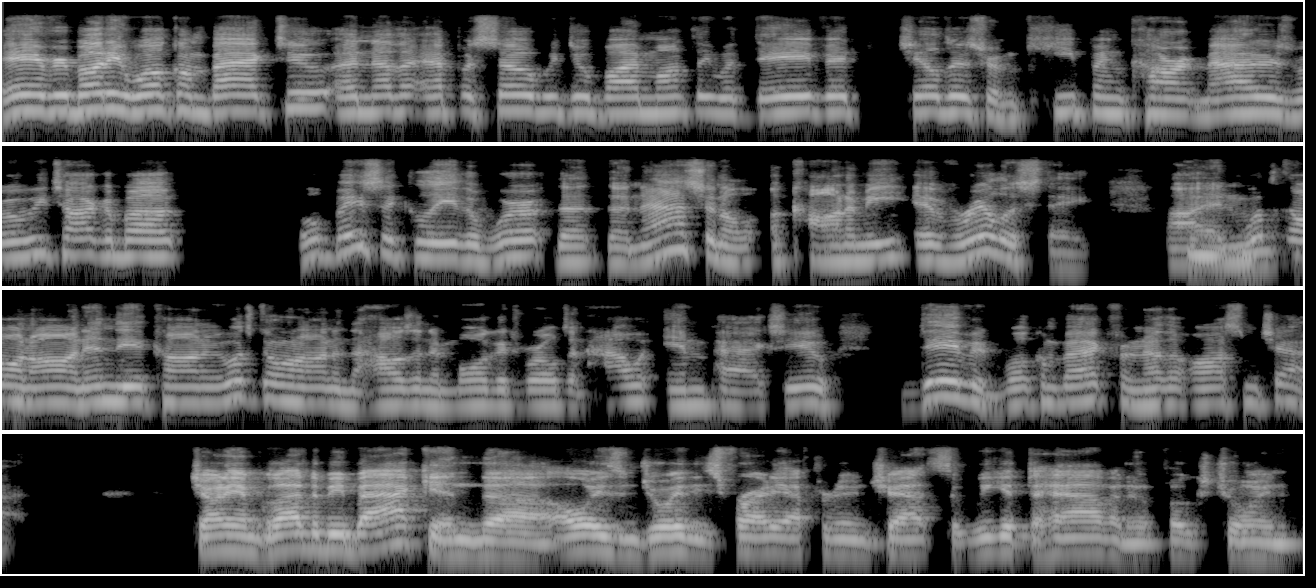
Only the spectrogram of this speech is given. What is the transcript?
Hey, everybody, welcome back to another episode we do bi monthly with David Childers from Keeping Current Matters, where we talk about, well, basically the world, the, the national economy of real estate uh, mm-hmm. and what's going on in the economy, what's going on in the housing and mortgage worlds, and how it impacts you. David, welcome back for another awesome chat. Johnny, I'm glad to be back and uh, always enjoy these Friday afternoon chats that we get to have. I know folks join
